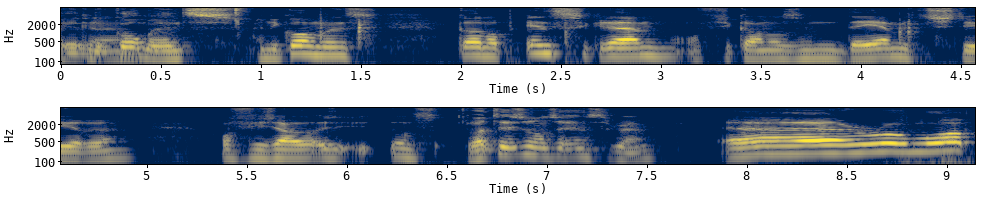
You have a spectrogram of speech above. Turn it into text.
In de comments. in de comments, kan op Instagram of je kan ons een DM'tje sturen. Of je zou ons Wat is onze Instagram? roll up.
